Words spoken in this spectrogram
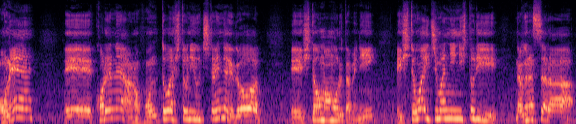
をね、えー、これねあの本当は人に打ちたいんだけど、えー、人を守るためにえ人が1万人に1人亡くなってたら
